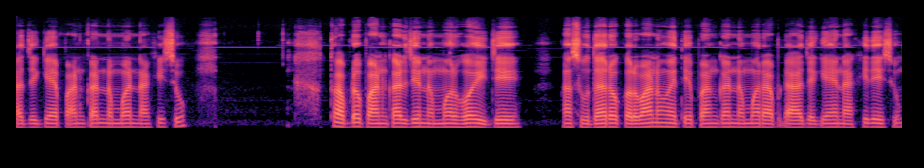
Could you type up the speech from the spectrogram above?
આ જગ્યાએ પાન કાર્ડ નંબર નાખીશું. તો આપણો પાન કાર્ડ જે નંબર હોય, જે આ સુધારો કરવાનો હોય તે પાન કાર્ડ નંબર આપણે આ જગ્યાએ નાખી દઈશું.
